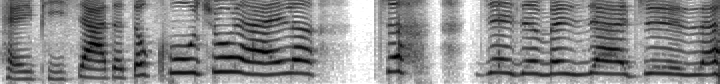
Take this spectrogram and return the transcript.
黑皮吓得都哭出来了，这。这怎么下去了？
